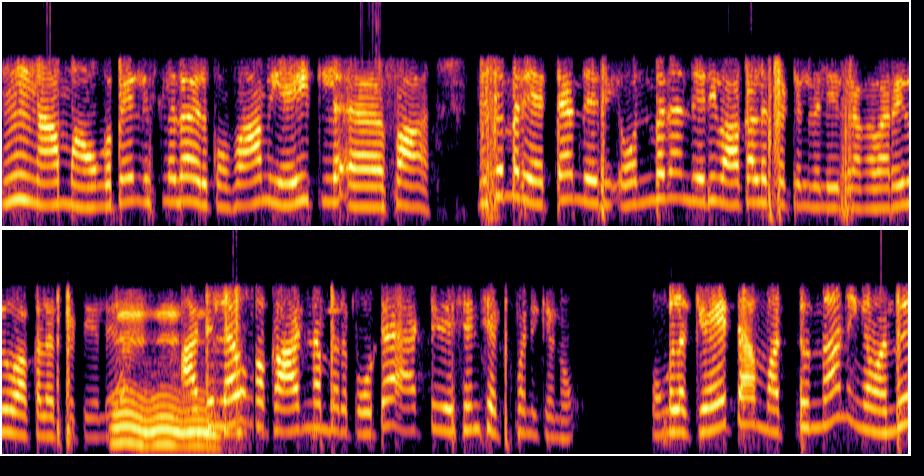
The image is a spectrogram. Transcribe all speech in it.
ம் ஆமா. உங்க பேர் லிஸ்ட்ல தான் இருக்கும். ஃபார்ம் எயிட்ல டிசம்பர் எட்டாம் தேதி ஒன்பதாம் தேதி வாக்காளர் பட்டியல் வெளியிடுறாங்க. வரைவு வாக்காளர் பட்டியல். அதுல உங்க கார்டு நம்பரை போட்டு ஆக்டிவேஷன் செக் பண்ணிக்கணும். உங்களை கேட்டா மட்டும்தான் நீங்க வந்து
